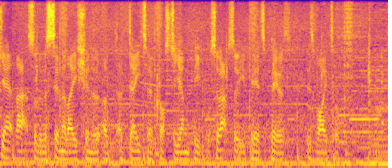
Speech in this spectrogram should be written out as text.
get that sort of assimilation of, of, data across to young people. So absolutely peer-to-peer -peer is, is vital.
